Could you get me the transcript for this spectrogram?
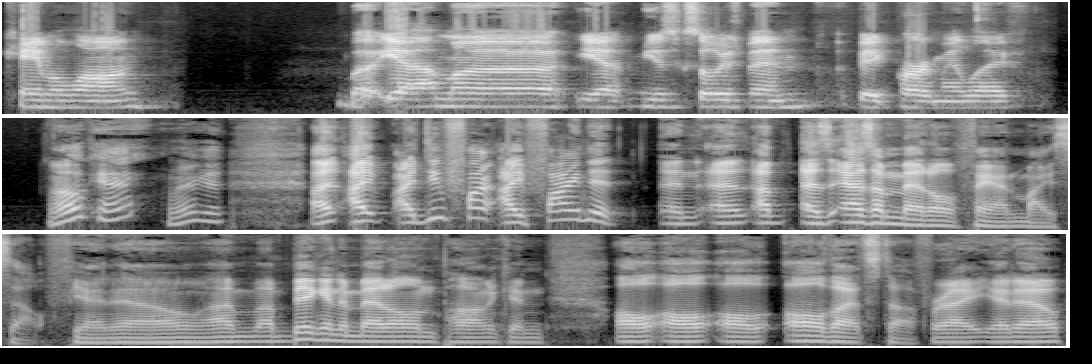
came along. But yeah, I'm uh yeah, music's always been a big part of my life. Okay, very good. I, I, I do find I find it and, as as a metal fan myself, you know, I'm I'm big into metal and punk and all all all all that stuff, right? You know,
